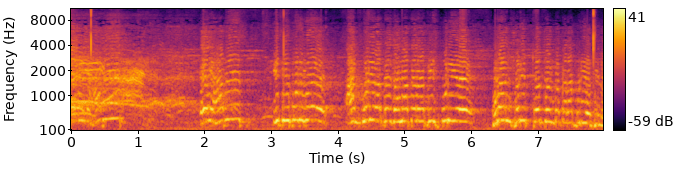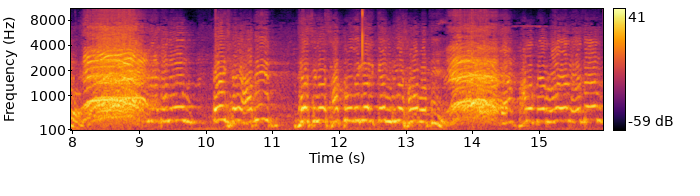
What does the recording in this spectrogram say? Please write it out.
এই হাবিব এই হাবিব ইতিপূর্বে আকবরিয়াতে জামাতের অফিস পুড়িয়ে কোরআন শরীফ পর্যন্ত তারা পুড়িয়েছিল। জানেন, এই সেই হাবিব যে ছিল ছাত্রলীগের কেন্দ্রীয় সভাপতি। ভারতের রয়্যাল এজেন্ট,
